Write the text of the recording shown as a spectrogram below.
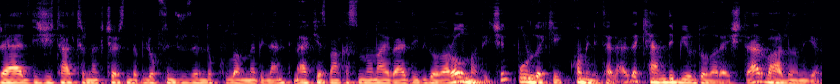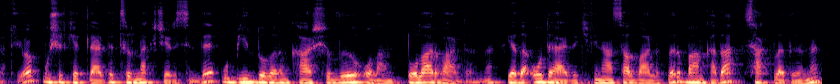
reel dijital tırnak içerisinde blok zincir üzerinde kullanılabilen Merkez Bankası'nın onay verdiği 1 dolar olmadığı için buradaki komünitelerde kendi 1 dolara eşdeğer varlığını yaratıyor. Bu şirketlerde tırnak içerisinde bu 1 doların karşılığı olan dolar varlığını ya da o değerdeki finansal varlıkları bankada sakladığını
